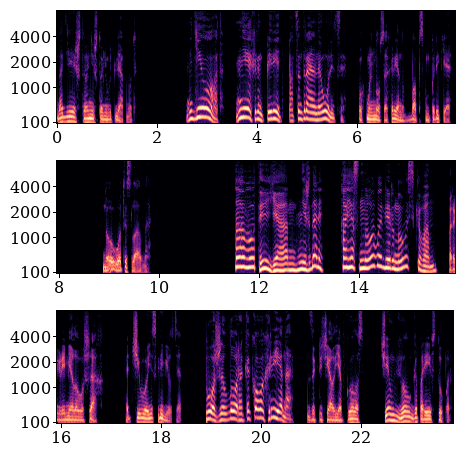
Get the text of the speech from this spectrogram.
надеясь, что они что-нибудь ляпнут. «Идиот! Нехрен переть по центральной улице!» — ухмыльнулся хрен в бабском парике. Ну вот и славно. «А вот и я. Не ждали? «А я снова вернулась к вам», — прогремело в ушах, отчего я скривился. «Боже, Лора, какого хрена?» — закричал я в голос, чем ввел Гапарей в ступор.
